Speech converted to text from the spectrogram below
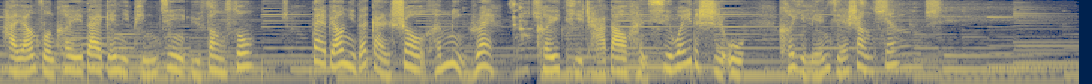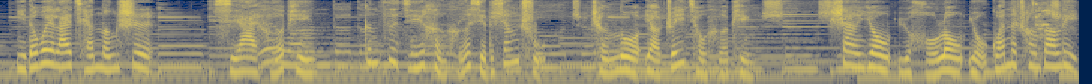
海洋总可以带给你平静与放松。代表你的感受很敏锐，可以体察到很细微的事物，可以连接上天。你的未来潜能是喜爱和平，跟自己很和谐的相处，承诺要追求和平，善用与喉咙有关的创造力，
